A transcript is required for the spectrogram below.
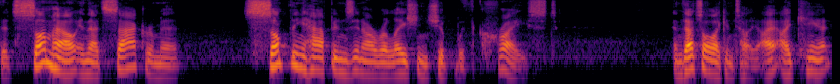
that somehow in that sacrament, something happens in our relationship with Christ. And that's all I can tell you. I, I can't,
